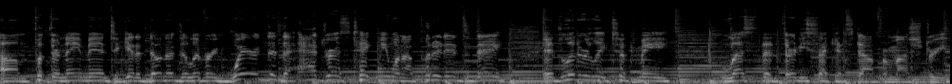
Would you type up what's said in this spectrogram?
um, put their name in to get a donut delivery. Where did the address take me when I put it in today? It literally took me less than 30 seconds down from my street.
